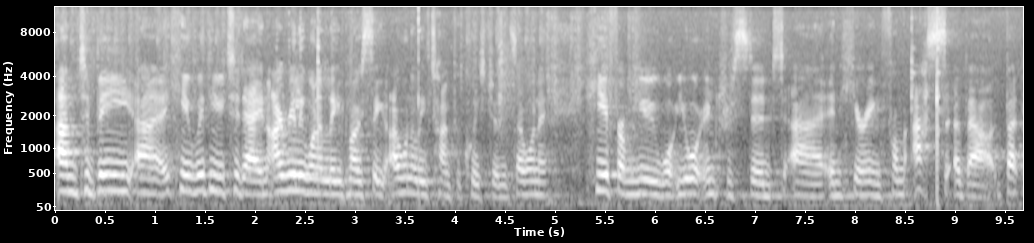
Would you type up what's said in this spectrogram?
um, to be uh, here with you today. And I really want to leave mostly, I want to leave time for questions. I want to hear from you what you're interested uh, in hearing from us about. But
